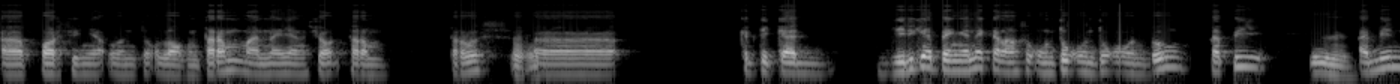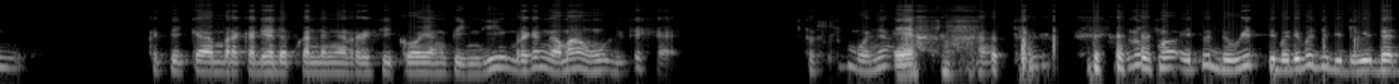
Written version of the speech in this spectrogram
uh, porsinya untuk long term mana yang short term terus uh, ketika jadi kayak pengennya kayak langsung untung untung untung tapi mm. I mean ketika mereka dihadapkan dengan risiko yang tinggi mereka nggak mau gitu kayak terus lu maunya yeah. lu mau itu duit tiba-tiba jadi duit dan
